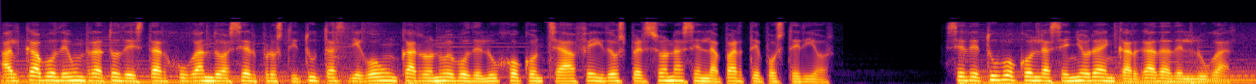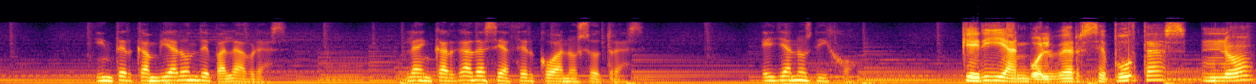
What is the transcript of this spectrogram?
Al cabo de un rato de estar jugando a ser prostitutas llegó un carro nuevo de lujo con chafe y dos personas en la parte posterior. Se detuvo con la señora encargada del lugar. Intercambiaron de palabras. La encargada se acercó a nosotras. Ella nos dijo. ¿Querían volverse putas? No.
